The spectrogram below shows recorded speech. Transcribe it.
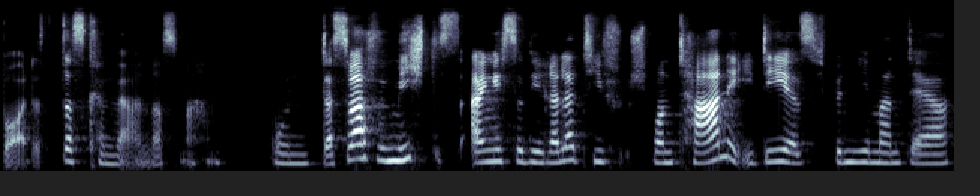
boah, das, das können wir anders machen. Und das war für mich das eigentlich so die relativ spontane Idee. Also ich bin jemand, der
